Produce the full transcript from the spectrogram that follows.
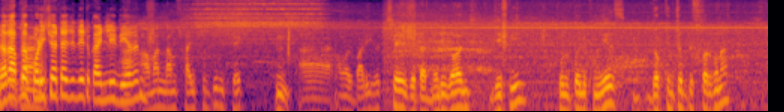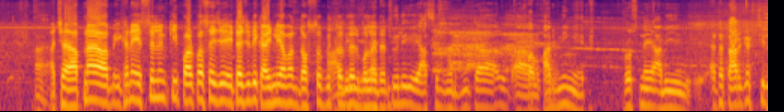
দাদা আপনার। পরিচয়টা যদি একটু কাইন্ডলি দিয়ে দেন। আমার নাম সাইফুদ্দিন শেখ। হুম। আমার বাড়ি হচ্ছে যেটা মেরিগঞ্জ জিপি ফুলতলি পিএস দক্ষিণ চব্বিশ পরগনা। হ্যাঁ। আচ্ছা আপনার এখানে এসেছিলেন কি পারপাসে যে এটা যদি কাইন্ডলি আমার দর্শক বিত্তদের বলে দেন। অ্যাকচুয়ালি আসল মুরগিটার ফার্মিং এর প্রশ্নে আমি একটা টার্গেট ছিল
